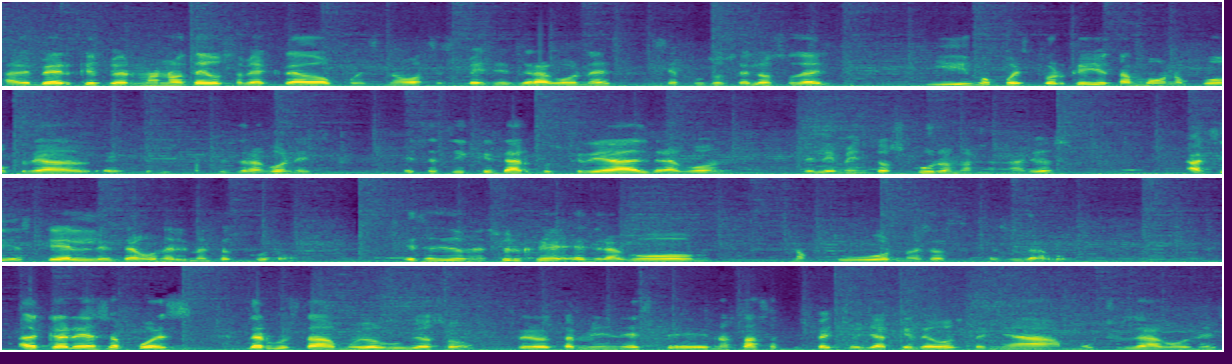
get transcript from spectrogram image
al ver que su hermano Deus había creado pues nuevas especies de dragones se puso celoso de él y dijo pues porque yo tampoco no puedo crear este, mis propios dragones. Es así que Darkus crea el dragón de elemento oscuro mercenarios Así es que el dragón elemento oscuro. Es así donde surge el dragón nocturno, esos, esos dragones. Al crear eso, pues Dargo estaba muy orgulloso, pero también este no estaba satisfecho ya que Deus tenía muchos dragones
